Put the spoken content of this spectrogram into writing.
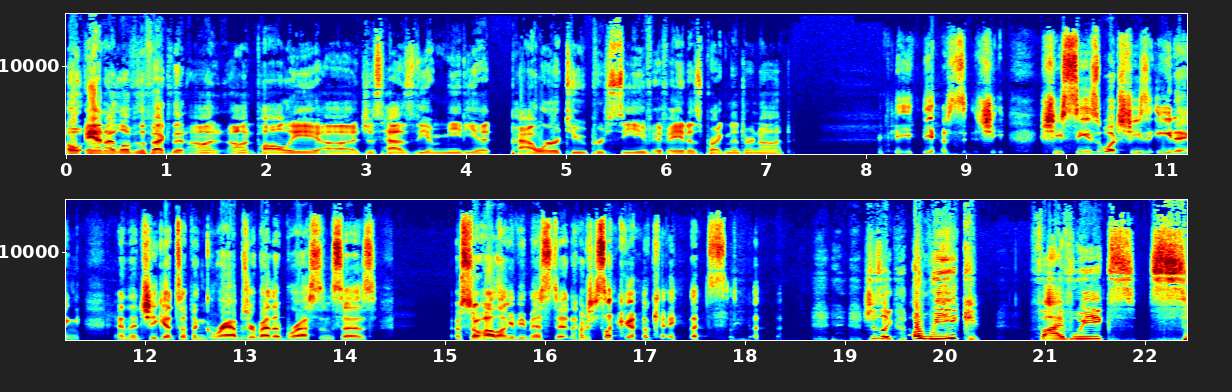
Oh, and I love the fact that Aunt Aunt Polly uh just has the immediate power to perceive if Ada's pregnant or not. yes, she she sees what she's eating, and then she gets up and grabs her by the breast and says, "So how long have you missed it?" I'm just like, okay, that's She's like, "A week? 5 weeks? S-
